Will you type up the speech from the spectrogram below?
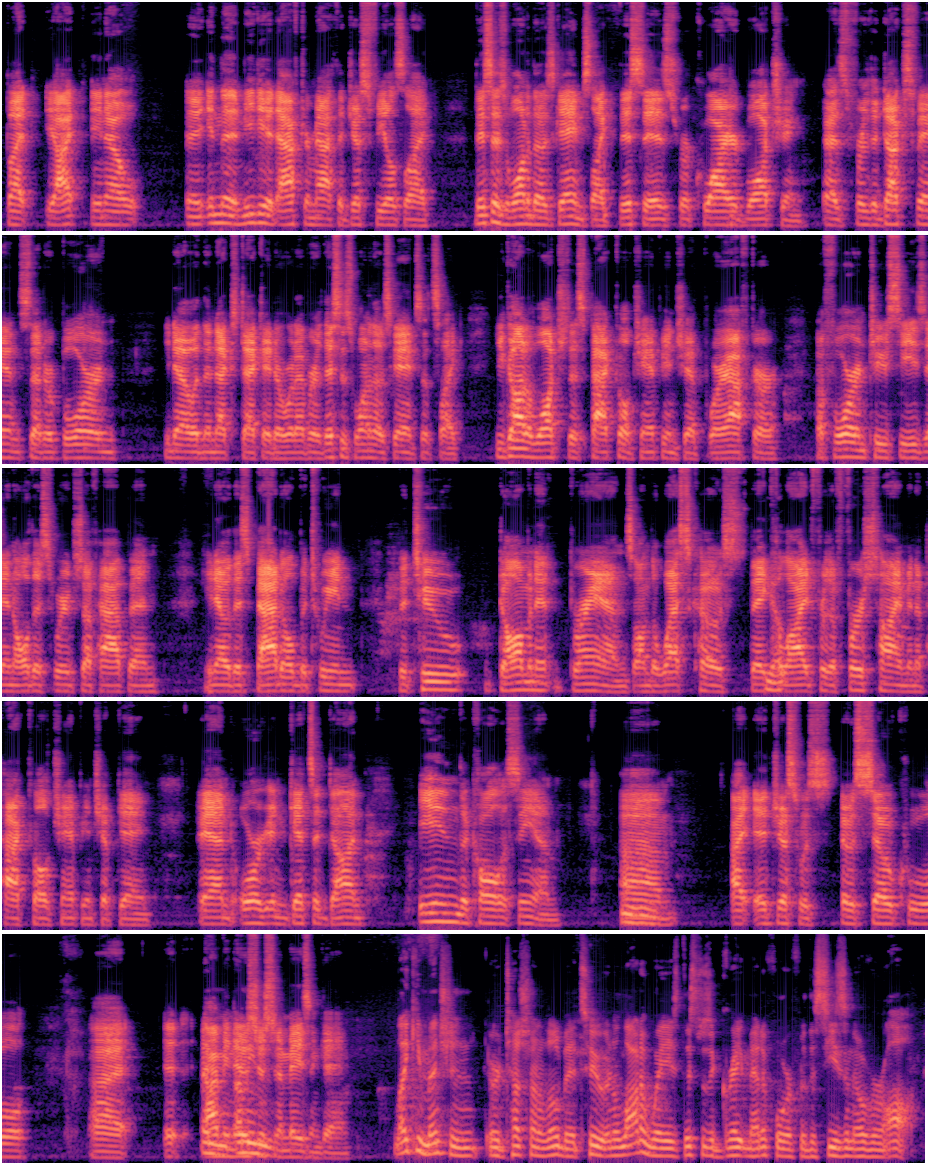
but yeah, I, you know, in the immediate aftermath, it just feels like this is one of those games. Like this is required watching. As for the Ducks fans that are born, you know, in the next decade or whatever, this is one of those games that's like you got to watch this Pac-12 championship where after a four and two season, all this weird stuff happened. You know, this battle between the two dominant brands on the West Coast, they Yep. collide for the first time in a Pac-12 championship game, and Oregon gets it done in the Coliseum. Mhm. Um, I it just was it was so cool. Uh, it, I mean, it I was mean- just an amazing game. Like you mentioned or touched on a little bit too, in a lot of ways, this was a great metaphor for the season overall,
